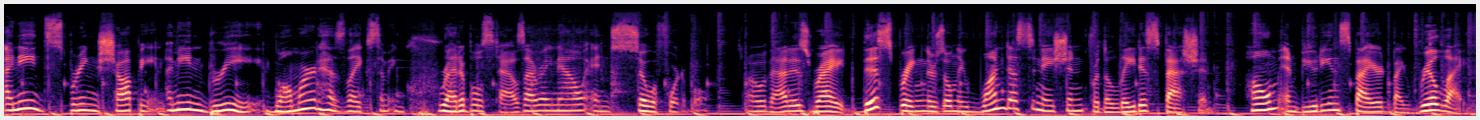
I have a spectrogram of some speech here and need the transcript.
I need spring shopping. I mean, Brie, Walmart has like some incredible styles out right now and so affordable. Oh, that is right. This spring, there's only one destination for the latest fashion home and beauty inspired by real life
